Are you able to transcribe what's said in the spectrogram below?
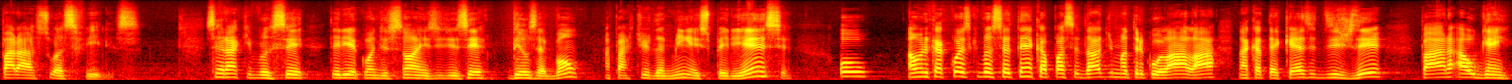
para as suas filhas. Será que você teria condições de dizer Deus é bom a partir da minha experiência? Ou a única coisa que você tem é a capacidade de matricular lá na catequese e dizer para alguém:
